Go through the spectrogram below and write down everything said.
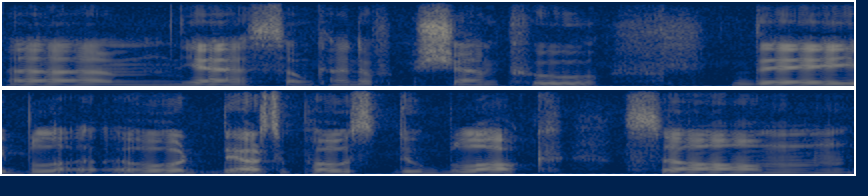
um, yeah, some kind of shampoo. They or they are supposed to block some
